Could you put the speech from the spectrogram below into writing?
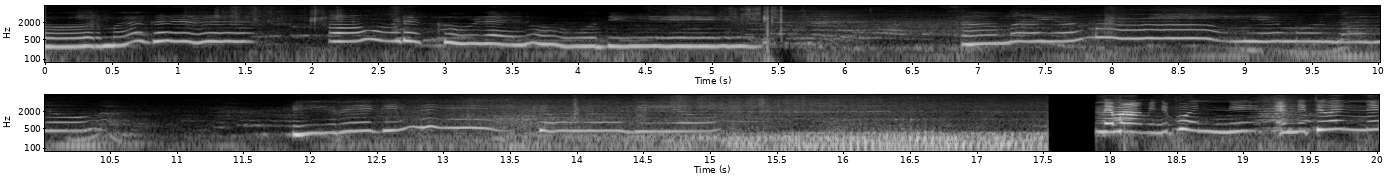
ഓർമ്മകൾ ഓടക്കുഴലൂതി. സമയമായമുലയോ പിറകിലേക്കൊഴുകിയോ മാമിന് പൊന്ന് എന്നിട്ട് വന്ന്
